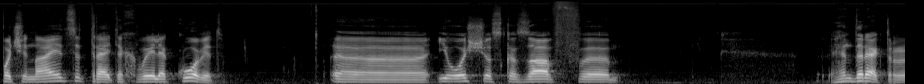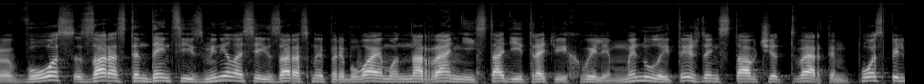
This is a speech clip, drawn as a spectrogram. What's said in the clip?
починається третя хвиля ковід. Е, І ось що сказав е, гендиректор ВООЗ. Зараз тенденції змінилися, і зараз ми перебуваємо на ранній стадії третьої хвилі. Минулий тиждень став четвертим поспіль,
